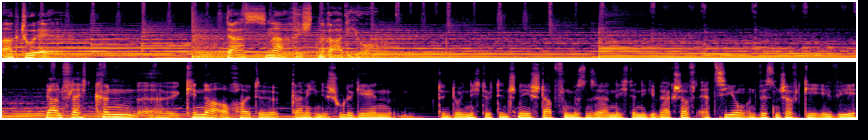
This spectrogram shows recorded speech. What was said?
aktuell. Das Nachrichtenradio. Ja, und vielleicht können äh, Kinder auch heute gar nicht in die Schule gehen, nicht durch den Schnee stapfen, müssen sie ja nicht, denn die Gewerkschaft Erziehung und Wissenschaft GEW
